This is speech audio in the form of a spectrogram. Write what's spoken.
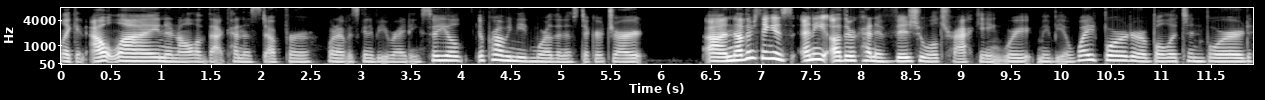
like an outline and all of that kind of stuff for what I was going to be writing. So you'll you'll probably need more than a sticker chart. Uh, another thing is any other kind of visual tracking, where maybe a whiteboard or a bulletin board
